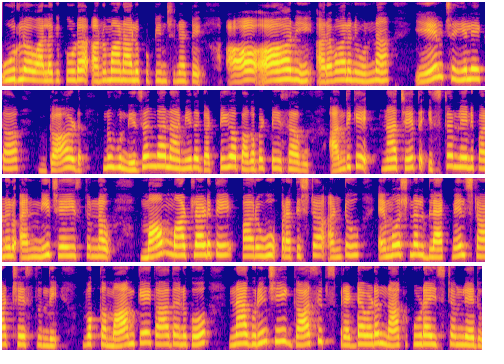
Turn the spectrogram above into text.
ఊర్లో వాళ్ళకి కూడా అనుమానాలు పుట్టించినట్టే. ఆ ఆ అని అరవాలని ఉన్న ఏం చెయ్యలేక గాడ్ నువ్వు నిజంగా నా మీద గట్టిగా పగబెట్టేశావు. అందుకే నా చేత ఇష్టం లేని పనులు అన్నీ చేయిస్తున్నావు. మామ్ మాట్లాడితే పరువు ప్రతిష్ట అంటూ ఎమోషనల్ బ్లాక్మెయిల్ స్టార్ట్ చేస్తుంది. ఒక్క మామ్కే కాదనుకో నా గురించి గాసిప్ స్ప్రెడ్ అవ్వడం నాకు కూడా ఇష్టం లేదు.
